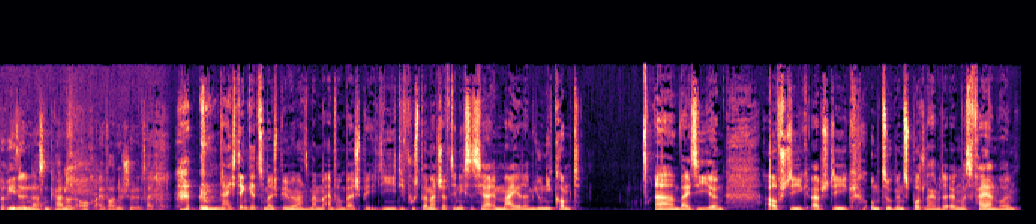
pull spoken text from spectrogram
berieseln lassen kann und auch einfach eine schöne Zeit hat. Na, ich denke zum Beispiel, wir machen es mal einfach ein Beispiel, die, die Fußballmannschaft, die nächstes Jahr im Mai oder im Juni kommt, ähm, weil sie ihren Aufstieg, Abstieg, Umzug ins Sportlerheim oder irgendwas feiern wollen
